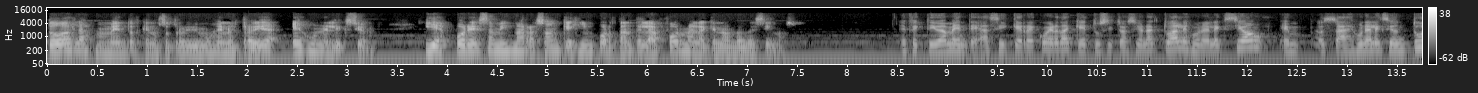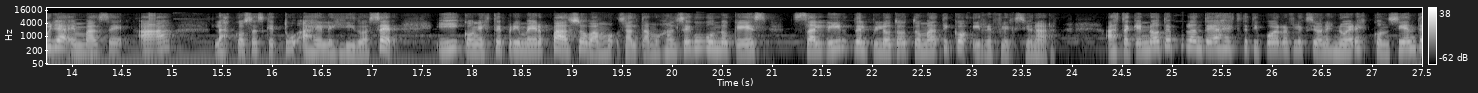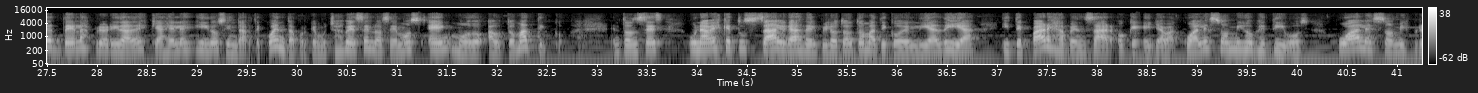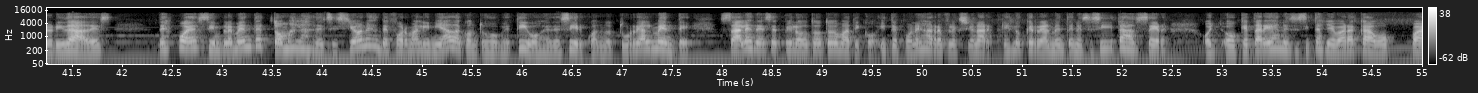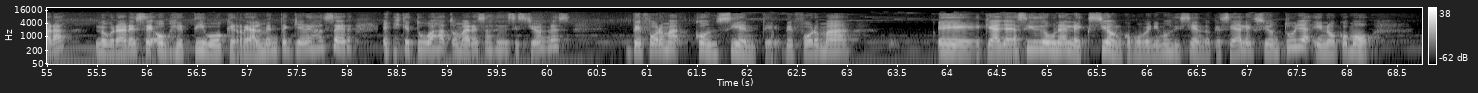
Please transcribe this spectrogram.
Todos los momentos que nosotros vivimos en nuestra vida es una elección. Y es por esa misma razón que es importante la forma en la que nos lo decimos. Efectivamente, así que recuerda que tu situación actual es una elección, o sea, es una elección tuya en base a las cosas que tú has elegido hacer. Y con este primer paso vamos, saltamos al segundo, que es salir del piloto automático y reflexionar. Hasta que no te planteas este tipo de reflexiones, no eres consciente de las prioridades que has elegido sin darte cuenta, porque muchas veces lo hacemos en modo automático. Entonces, una vez que tú salgas del piloto automático del día a día y te pares a pensar, ok, ya va, ¿cuáles son mis objetivos? ¿Cuáles son mis prioridades? Después simplemente tomas las decisiones de forma alineada con tus objetivos. Es decir, cuando tú realmente sales de ese piloto automático y te pones a reflexionar qué es lo que realmente necesitas hacer o, o, qué tareas necesitas llevar a cabo para lograr ese objetivo que realmente quieres hacer, es que tú vas a tomar esas decisiones de forma consciente, de forma eh, que haya sido una elección, como venimos diciendo, que sea elección tuya y no como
